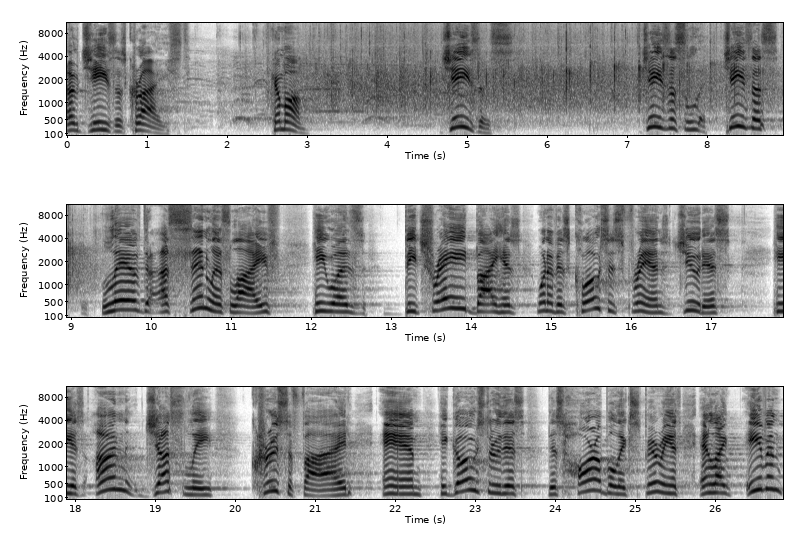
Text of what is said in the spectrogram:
of Jesus Christ. Come on. Jesus. Jesus, Jesus lived a sinless life. He was betrayed by his, one of his closest friends, Judas. He is unjustly crucified and he goes through this this horrible experience and like even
